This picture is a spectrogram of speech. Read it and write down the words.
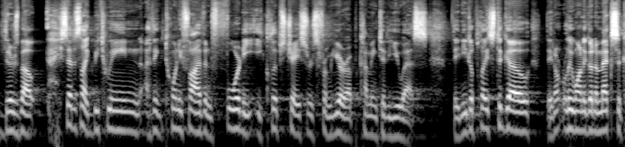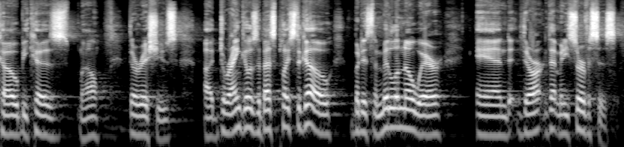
there's about, he said it's like between, I think, 25 and 40 eclipse chasers from Europe coming to the US. They need a place to go. They don't really want to go to Mexico because, well, there are issues. Uh, Durango is the best place to go, but it's the middle of nowhere, and there aren't that many services.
